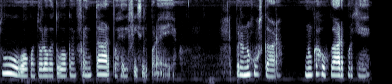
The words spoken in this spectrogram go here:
tuvo, con todo lo que tuvo que enfrentar, pues es difícil para ella. Pero no juzgar, nunca juzgar porque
